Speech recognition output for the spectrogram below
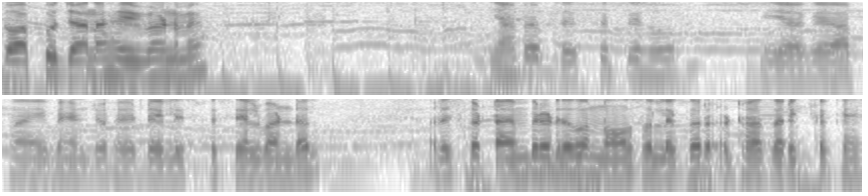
तो आपको जाना है इवेंट में। यहाँ पे आप देख सकते हो, ये आ गया अपना इवेंट जो है डेली स्पेशल बंडल और इसका टाइम पीरियड देखो, नौ से लेकर अठारह तारीख तक है।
